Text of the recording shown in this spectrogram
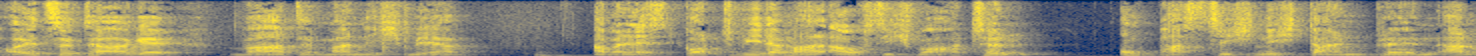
Heutzutage wartet man nicht mehr. Aber lässt Gott wieder mal auf sich warten und passt sich nicht deinen Plänen an,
